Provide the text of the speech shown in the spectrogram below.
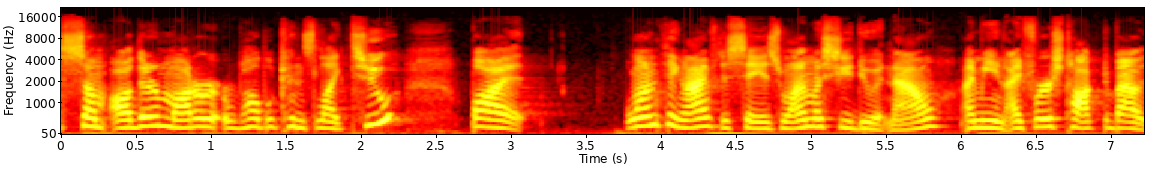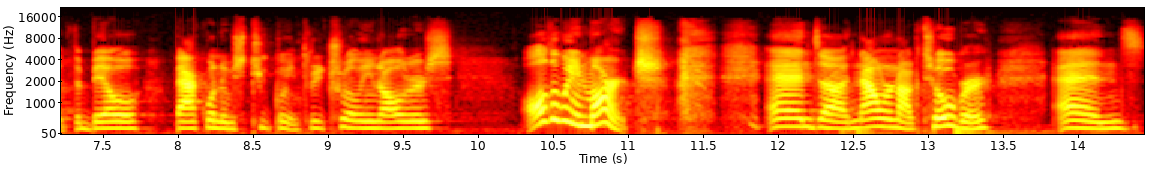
some other moderate Republicans like too, but one thing I have to say is why must you do it now? I mean, I first talked about the bill back when it was $2.3 trillion, all the way in March. and uh, now we're in October, and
